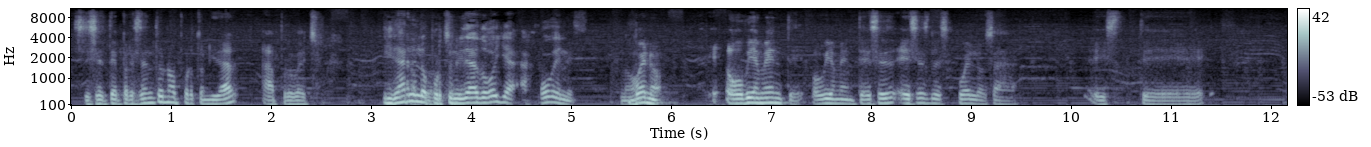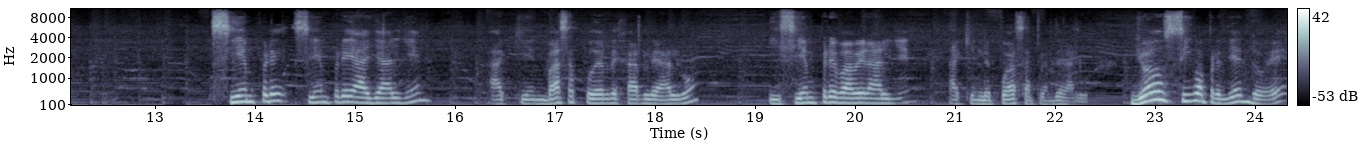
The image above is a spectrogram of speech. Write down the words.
si se te presenta una oportunidad, aprovecha. Y darle la oportunidad hoy a, jóvenes. Bueno, eh, obviamente, obviamente, esa es la escuela. O sea, este, siempre, siempre hay alguien a quien vas a poder dejarle algo y siempre va a haber alguien a quien le puedas aprender algo. Yo sigo aprendiendo, ¿eh?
